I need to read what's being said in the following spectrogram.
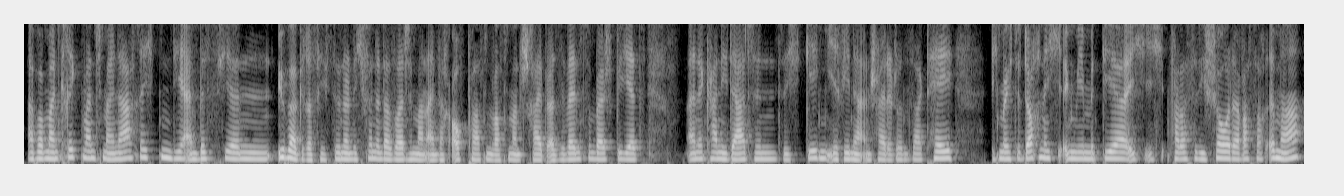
aber man kriegt manchmal Nachrichten, die ein bisschen übergriffig sind und ich finde, da sollte man einfach aufpassen, was man schreibt. Also wenn zum Beispiel jetzt eine Kandidatin sich gegen Irina entscheidet und sagt, hey, ich möchte doch nicht irgendwie mit dir, ich, ich verlasse die Show oder was auch immer,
